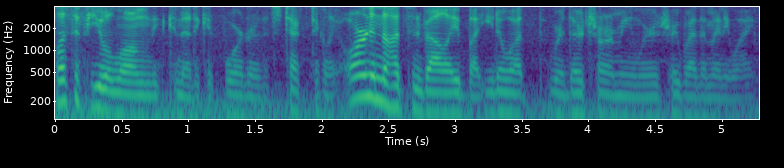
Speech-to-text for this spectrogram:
plus a few along the Connecticut border that's technically aren't in the Hudson Valley, but you know what? We're, they're charming and we are intrigued by them anyway.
